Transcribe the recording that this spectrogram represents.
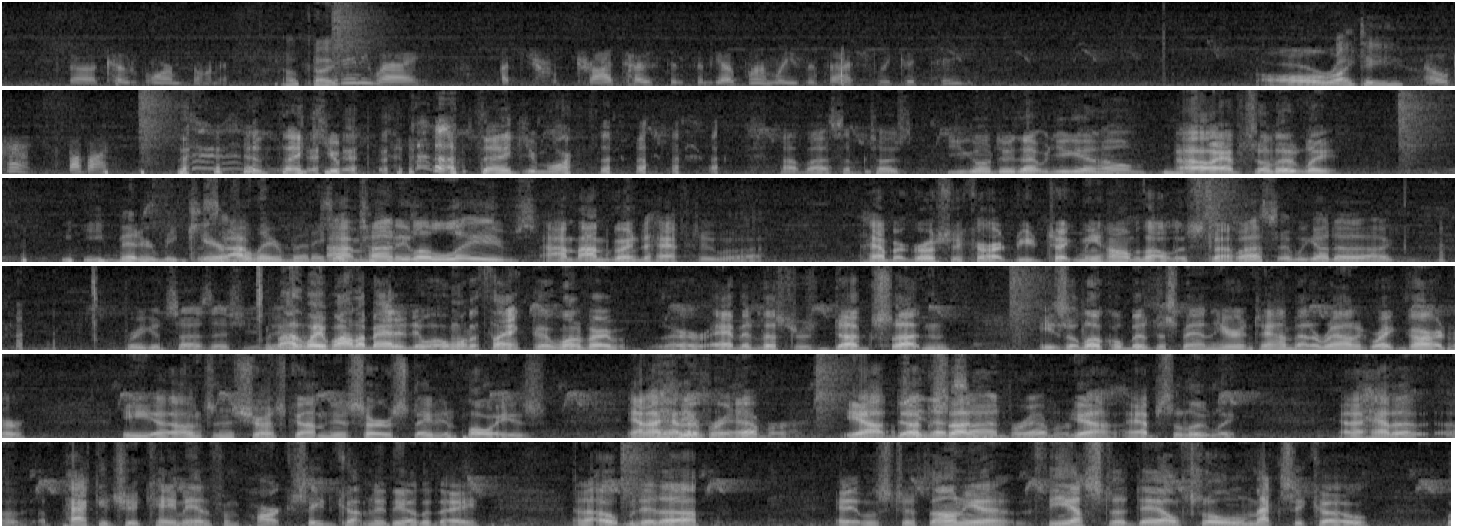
uh, coat of arms on it. Okay. But anyway, I tr- tried toasting some yaupon leaves. It's actually good tea. All righty. Okay, bye bye. Thank you. Thank you, Martha. How about some toast? You gonna do that when you get home? Oh, absolutely. you better be careful I'm- there, buddy. Some I'm- tiny little leaves. I'm I'm going to have to uh, have a grocery cart for you to take me home with all this stuff. Well, that's, we got a, a pretty good sized SUV. By the way, while I'm at it, I want to thank uh, one of our, our avid listeners, Doug Sutton. He's a local businessman here in town, been around, a great gardener. He uh, owns an insurance company and serves state employees. And I Been had here a, forever. yeah, I've Doug Sutton. forever. Yeah, absolutely. And I had a, a, a package that came in from Park Seed Company the other day, and I opened it up, and it was Tithonia Fiesta del Sol Mexico,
